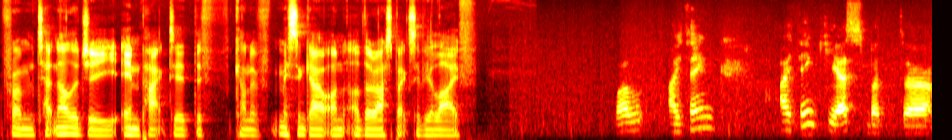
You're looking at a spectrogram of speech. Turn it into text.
from technology impacted the f- kind of missing out on other aspects of your life? Well, I think I think yes, but uh,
